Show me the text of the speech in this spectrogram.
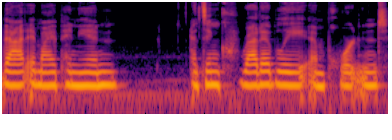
that in my opinion it's incredibly important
